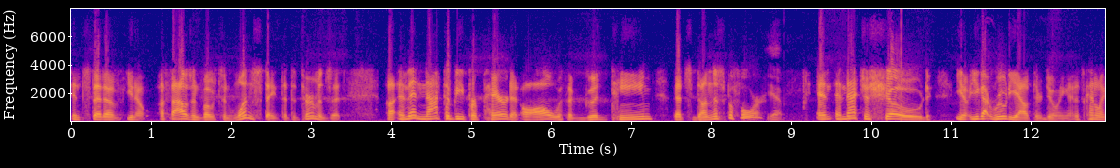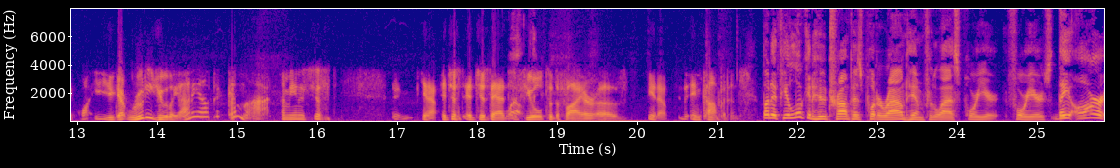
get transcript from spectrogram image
instead of, you know, a 1,000 votes in one state that determines it, uh, and then not to be prepared at all with a good team that's done this before. Yeah. And and that just showed, you know, you got Rudy out there doing it. It's kind of like, what, you got Rudy Giuliani out there? Come on. I mean, it's just, you know, it just it just adds Well- fuel to the fire of, you know, incompetence. But if you look at who Trump has put around him for the last four year four years, they are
